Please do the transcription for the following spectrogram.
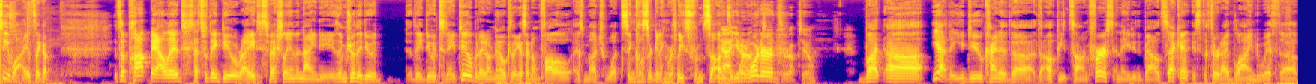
see why? It's like a, it's a pop ballad. That's what they do, right? Especially in the '90s. I'm sure they do it. They do it today too, but I don't know because I guess I don't follow as much what singles are getting released from songs Yeah, in you what don't know order. what are up to. but uh yeah that you do kind of the the upbeat song first and then you do the ballad second it's the third eye blind with uh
